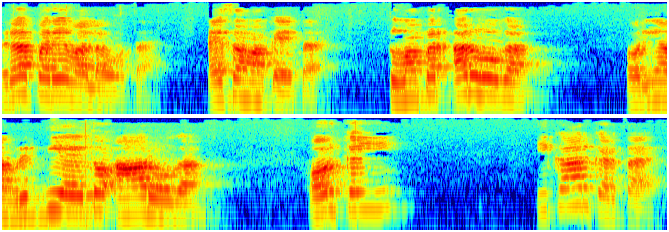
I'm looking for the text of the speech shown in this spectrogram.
र परे वाला होता है। ऐसा वहाँ कहता है। तो वहाँ पर अर होगा और यहाँ वृद्धि है तो आर होगा। और कहीं इकार करता है,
